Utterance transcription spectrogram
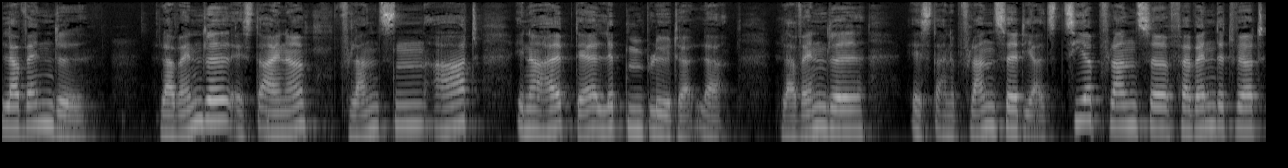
Lavendel. Lavendel ist eine Pflanzenart innerhalb der Lippenblütler. Lavendel ist eine Pflanze, die als Zierpflanze verwendet wird.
